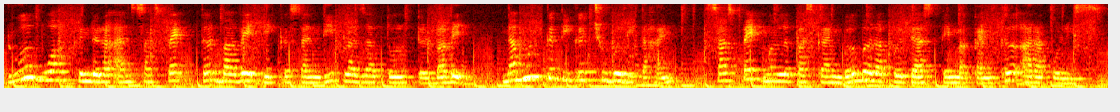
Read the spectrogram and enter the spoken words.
dua buah kenderaan suspek terbabit dikesan di Plaza Tol terbabit. Namun ketika cuba ditahan, suspek melepaskan beberapa das tembakan ke arah polis.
